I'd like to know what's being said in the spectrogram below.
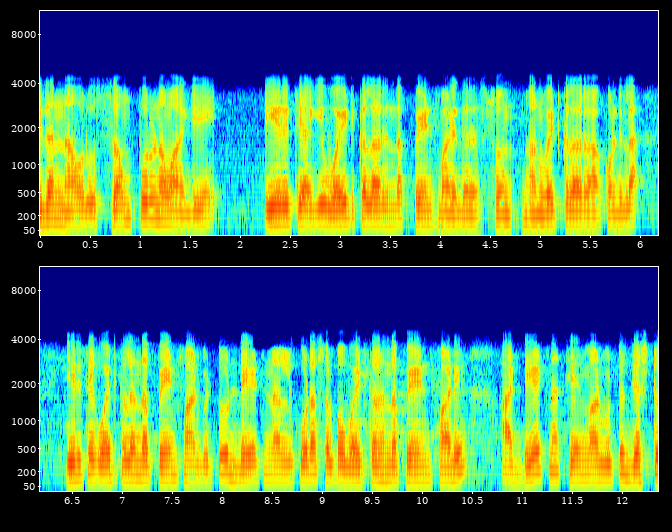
ಇದನ್ನು ಅವರು ಸಂಪೂರ್ಣವಾಗಿ ಈ ರೀತಿಯಾಗಿ ವೈಟ್ ಕಲರಿಂದ ಪೇಂಟ್ ಮಾಡಿದ್ದಾರೆ. ಸೊ ನಾನು ವೈಟ್ ಕಲರ್ ಹಾಕ್ಕೊಂಡಿಲ್ಲ ಈ ರೀತಿಯಾಗಿ ವೈಟ್ ಕಲರಿಂದ ಪೇಂಟ್ ಮಾಡಿಬಿಟ್ಟು ಡೇಟ್ನಲ್ಲಿ ಕೂಡ ಸ್ವಲ್ಪ ವೈಟ್ ಕಲರಿಂದ ಪೇಂಟ್ ಮಾಡಿ ಆ ಡೇಟ್ನ ಚೇಂಜ್ ಮಾಡಿಬಿಟ್ಟು ಜಸ್ಟ್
